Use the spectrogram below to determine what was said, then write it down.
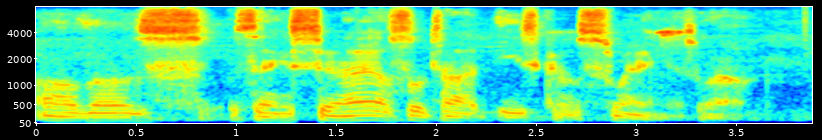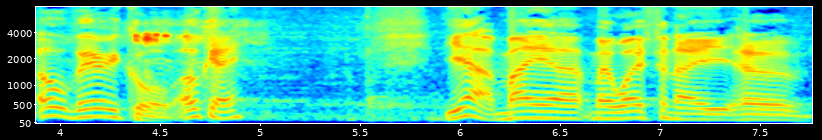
all those things too. I also taught East Coast swing as well. Oh, very cool. Okay. Yeah, my uh, my wife and I have.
